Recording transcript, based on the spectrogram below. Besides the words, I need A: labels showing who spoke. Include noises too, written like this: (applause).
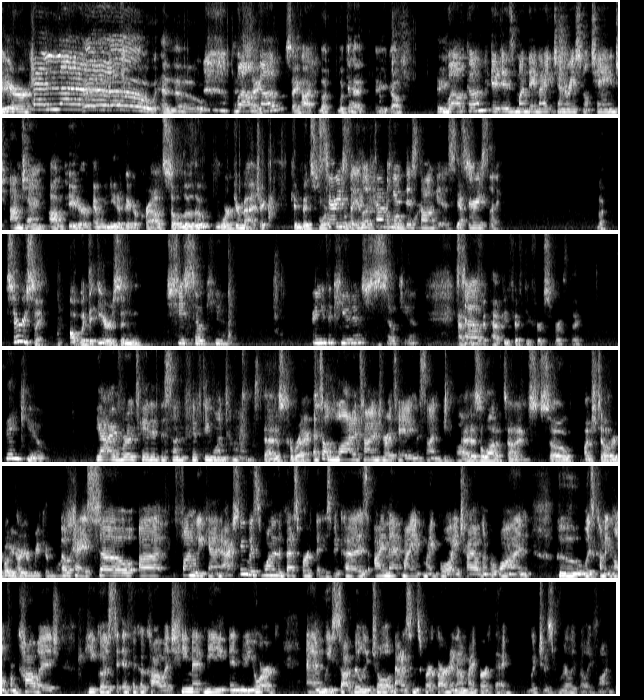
A: here.
B: Hello.
A: Hello. Hello.
B: Welcome.
A: Say, say hi. Look, look ahead. There you go. There you go.
B: Welcome. It is Monday night, Generational Change. I'm Jen.
A: I'm Peter, and we need a bigger crowd. So, Lulu, work your magic. Convince more.
B: Seriously, look how cute this dog is.
A: Yes.
B: Seriously.
A: Look, seriously. Oh, with the ears and
B: She's so cute. Are you the cutest? So cute.
A: happy,
B: So,
A: happy 51st birthday.
B: thank you. Yeah, I've rotated the sun 51 times.
A: That is correct.
B: That's a lot of times rotating the sun, people.
A: That is a lot of times. So, why don't you tell everybody how your weekend was?
B: Okay, so uh, fun weekend. Actually, it was one of the best birthdays because I met my my boy, child number one, who was coming home from college. He goes to Ithaca College. He met me in New York, and we saw Billy Joel at Madison Square Garden on my birthday, which was really really fun.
